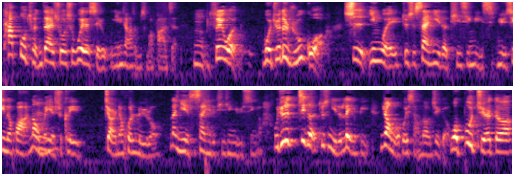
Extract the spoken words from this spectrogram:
它不存在说是为了谁影响什么什么发展，嗯，所以我我觉得如果是因为就是善意的提醒女性女性的话，那我们也是可以。叫人家婚驴喽，那你也是善意的提醒女性啊。我觉得这个就是你的类比，让我会想到这个。我不觉得，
